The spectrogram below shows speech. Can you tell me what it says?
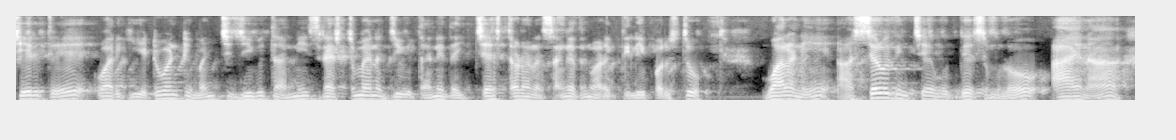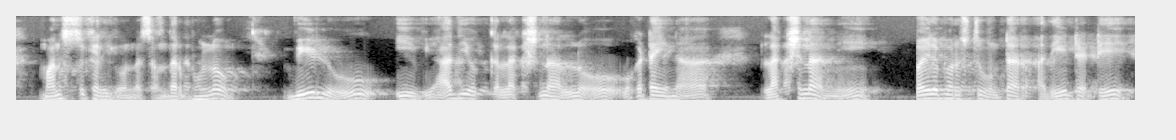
చేరితే వారికి ఎటువంటి మంచి జీవితాన్ని శ్రేష్టమైన జీవితాన్ని దయచేస్తాడన్న సంగతిని వాళ్ళకి తెలియపరుస్తూ వాళ్ళని ఆశీర్వదించే ఉద్దేశంలో ఆయన మనస్సు కలిగి ఉన్న సందర్భంలో వీళ్ళు ఈ వ్యాధి యొక్క లక్షణాల్లో ఒకటైన లక్షణాన్ని బయలుపరుస్తూ ఉంటారు. అదేంటంటే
